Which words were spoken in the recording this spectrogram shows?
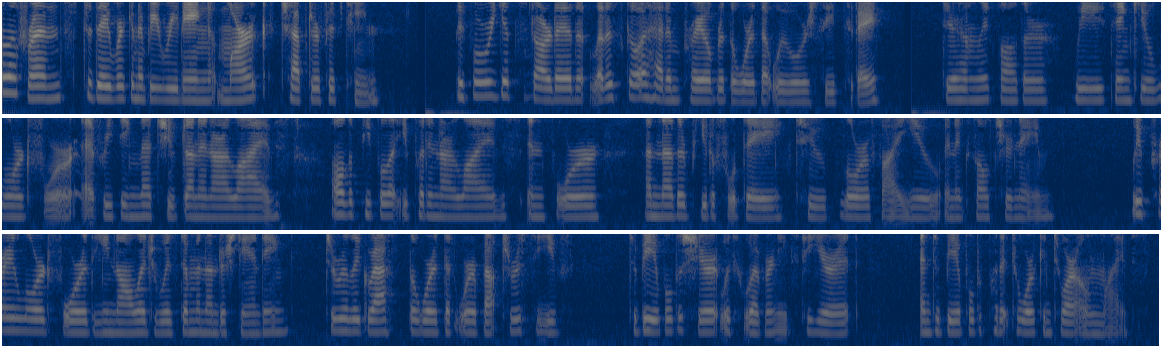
Hello, friends. Today we're going to be reading Mark chapter 15. Before we get started, let us go ahead and pray over the word that we will receive today. Dear Heavenly Father, we thank you, Lord, for everything that you've done in our lives, all the people that you put in our lives, and for another beautiful day to glorify you and exalt your name. We pray, Lord, for the knowledge, wisdom, and understanding to really grasp the word that we're about to receive, to be able to share it with whoever needs to hear it, and to be able to put it to work into our own lives.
